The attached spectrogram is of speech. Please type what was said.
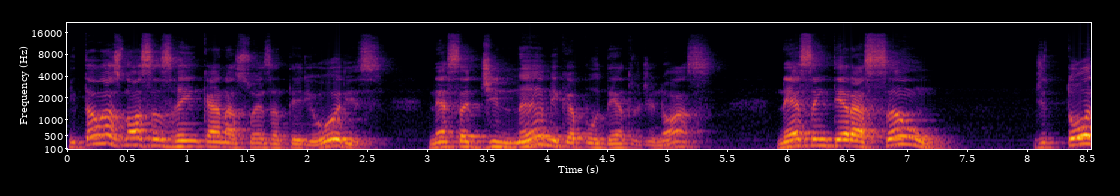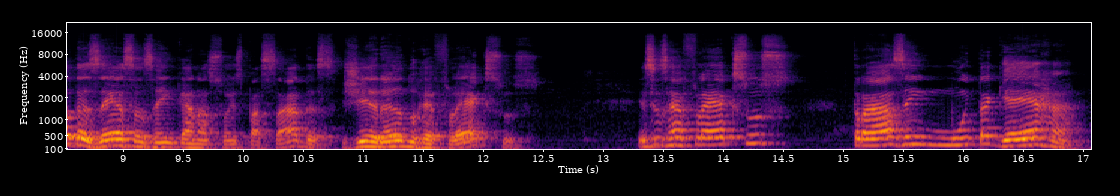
Então, as nossas reencarnações anteriores, nessa dinâmica por dentro de nós, nessa interação de todas essas reencarnações passadas, gerando reflexos, esses reflexos trazem muita guerra,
